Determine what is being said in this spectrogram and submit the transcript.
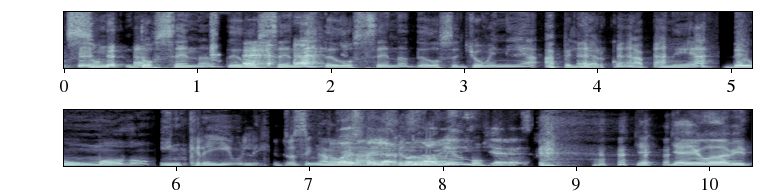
son docenas de docenas de docenas de docenas. Yo venía a pelear con apnea de un modo increíble. Entonces, sin no, que no es lo mismo. ya, llegó David.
